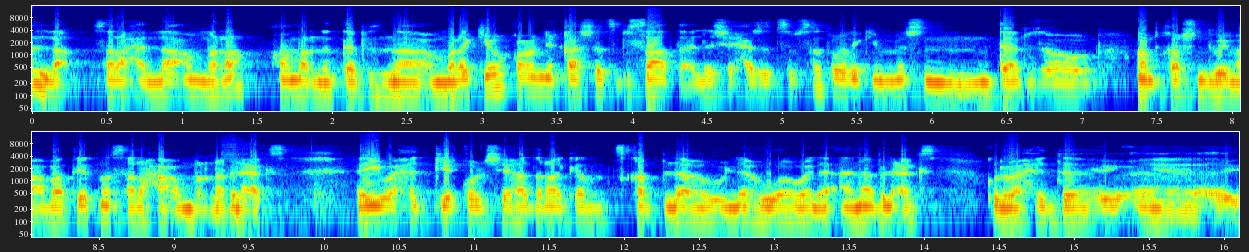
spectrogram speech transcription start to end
لا صراحة لا عمرنا عمرنا دابزنا عمرنا كيوقعوا نقاشات بساط على شي حاجة تبسط ولكن باش ندابزو ما نبقاوش ندوي مع بعضياتنا صراحة عمرنا بالعكس. أي واحد كيقول شي هضرة كنتقبله ولا هو ولا أنا بالعكس. كل واحد آه،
